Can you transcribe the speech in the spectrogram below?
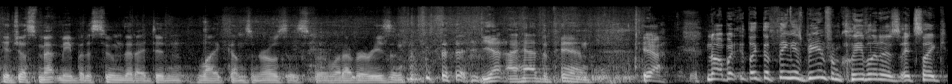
he had just met me, but assumed that I didn't like Guns N' Roses for whatever reason. Yet I had the pin. Yeah. No, but like the thing is, being from Cleveland is it's like,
